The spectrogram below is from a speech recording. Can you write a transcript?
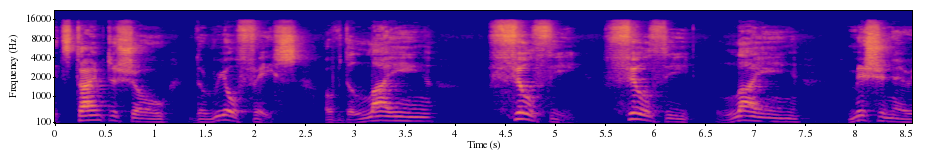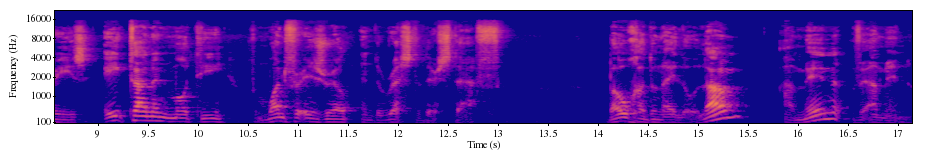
It's time to show the real face of the lying, filthy, filthy, lying missionaries, Eitan and Moti, from One for Israel, and the rest of their staff. Baruch Adonai Le'olam, Amen ve'amen.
